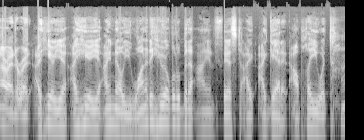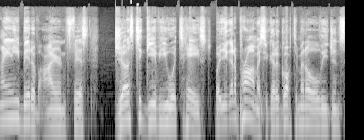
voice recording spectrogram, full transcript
All right, all right. I hear you. I hear you. I know you wanted to hear a little bit of Iron Fist. I, I get it. I'll play you a tiny bit of Iron Fist just to give you a taste. But you got to promise, you got to go up to Metal Allegiance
